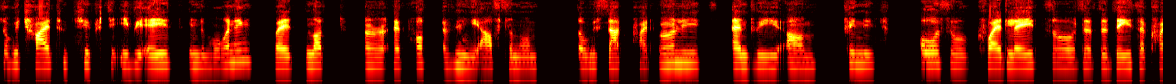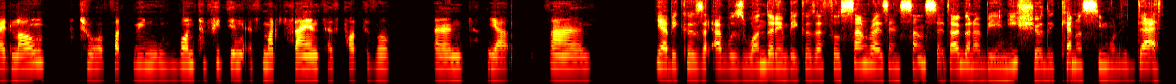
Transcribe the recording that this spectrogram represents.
So we try to shift the EVAs in the morning, where it's not uh, as hot as in the afternoon. So we start quite early and we um, finish also quite late. So that the days are quite long to, but we want to fit in as much science as possible. And yeah, um, yeah, because I was wondering because I thought sunrise and sunset are going to be an issue. They cannot simulate that.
